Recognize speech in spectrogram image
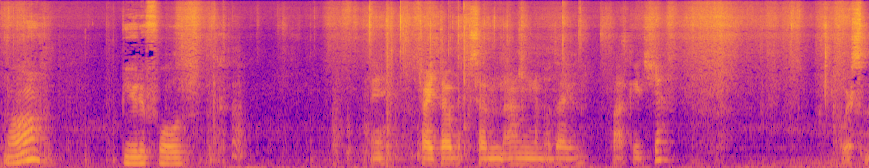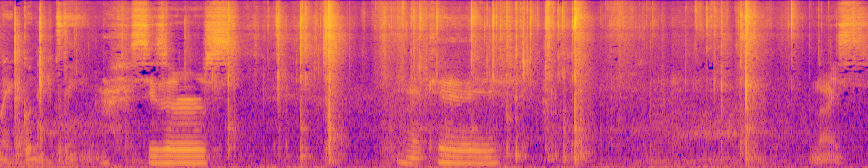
No? Beautiful. Eh, try tayo buksan ang ano dahil package siya. Where's my connecting? Scissors. Okay. Nice.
